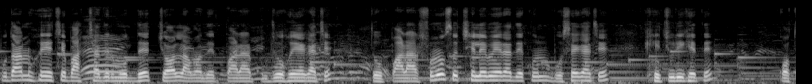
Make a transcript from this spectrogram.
প্রদান হয়েছে বাচ্চাদের মধ্যে। চল, আমাদের পাড়ার পুজো হয়ে গেছে। তো পাড়ার সমস্ত ছেলেমেয়েরা দেখুন, বসে গেছে খিচুড়ি খেতে। কত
